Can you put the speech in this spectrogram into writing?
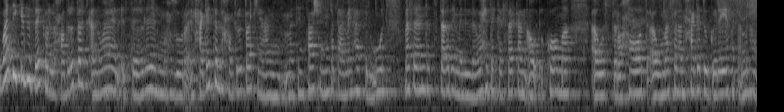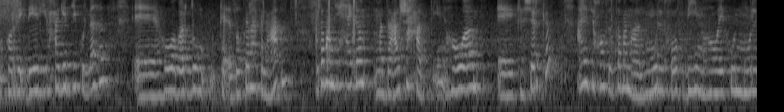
وبعد كده ذاكر لحضرتك أنواع الاستغلال المحظوره الحاجات اللي حضرتك يعني ما تنفعش إن أنت تعملها في المول مثلا أنت تستخدم الوحدة كسكن أو إقامة أو استراحات أو مثلا حاجة تجارية فتعملها مقر إداري الحاجات دي كلها آه، هو ك- ذاكرها في العقد وطبعا دي حاجة ما تزعلش حد يعني هو آه، كشركة عايز يحافظ طبعا على المول الخاص بيه إن هو يكون مول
